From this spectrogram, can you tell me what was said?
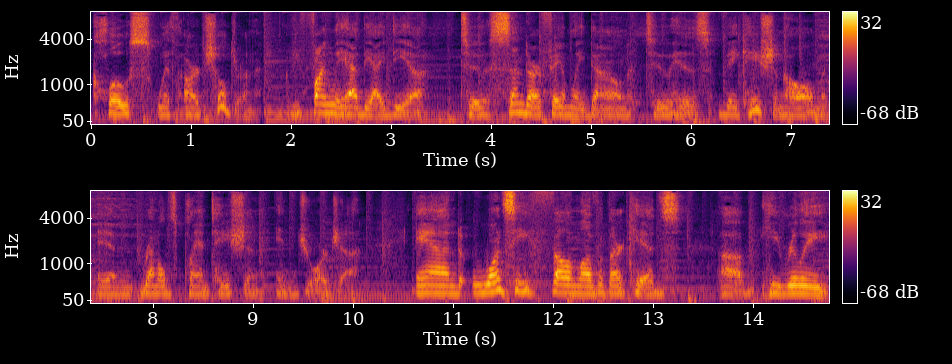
close with our children. He finally had the idea to send our family down to his vacation home in Reynolds Plantation in Georgia. And once he fell in love with our kids, um, he really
